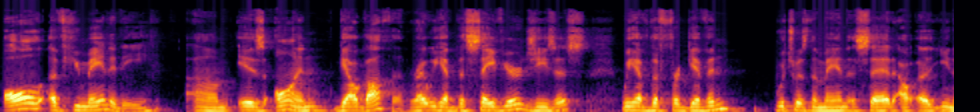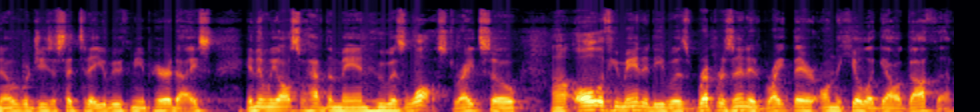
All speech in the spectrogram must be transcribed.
all of humanity um, is on Golgotha, right? We have the Savior, Jesus. We have the forgiven, which was the man that said, uh, you know, where Jesus said, Today you'll be with me in paradise. And then we also have the man who is lost, right? So uh, all of humanity was represented right there on the hill of Golgotha.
